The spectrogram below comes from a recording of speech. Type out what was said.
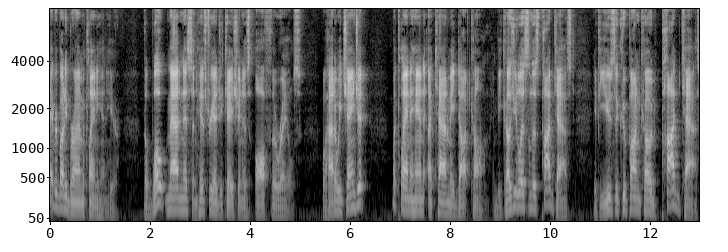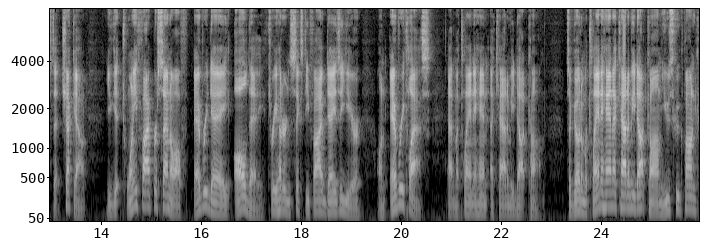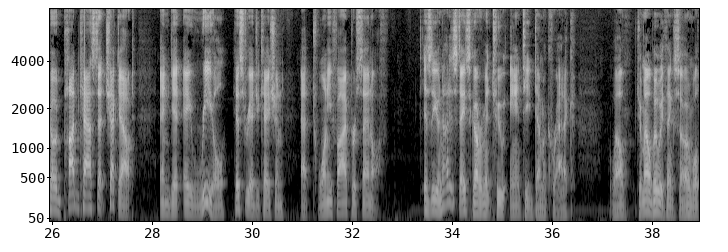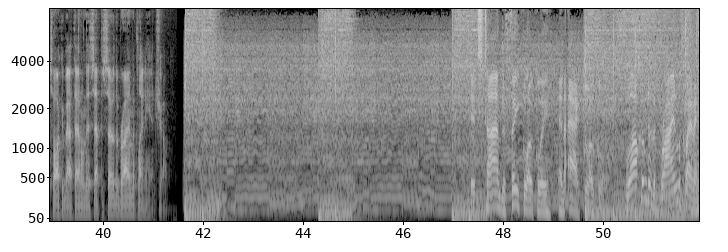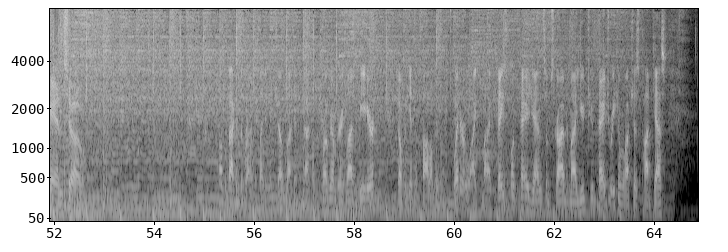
Hey everybody, Brion McClanahan here. The woke madness in history education is off the rails. Well, how do we change it? McClanahanacademy.com. And because you listen to this podcast, if you use the coupon code PODCAST at checkout, you get 25% off every day, all day, 365 days a year on every class at McClanahanacademy.com. So go to McClanahanacademy.com, use coupon code PODCAST at checkout, and get a real history education at 25% off. Is the United States government too anti democratic? Well, Jamelle Bouie thinks so, and we'll talk about that on this episode of The Brion McClanahan Show. It's time to think locally and act locally. Welcome to the Brion McClanahan Show. Welcome back to the Brion McClanahan Show. Glad to have you back on the program. Very glad to be here. Don't forget to follow me on Twitter, like my Facebook page, and subscribe to my YouTube page where you can watch this podcast.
